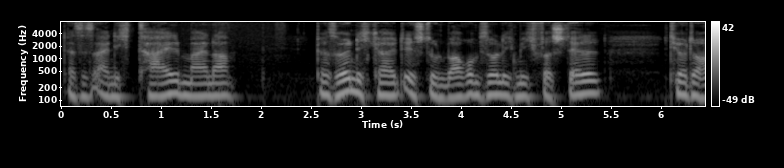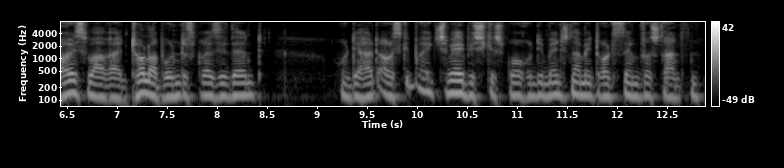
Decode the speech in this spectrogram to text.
dass es eigentlich Teil meiner Persönlichkeit ist. Und warum soll ich mich verstellen? Theodor Heuss war ein toller Bundespräsident und er hat ausgeprägt Schwäbisch gesprochen. Die Menschen haben ihn trotzdem verstanden.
